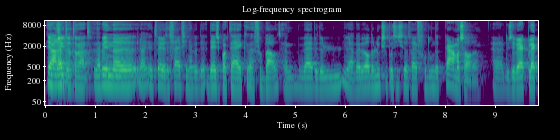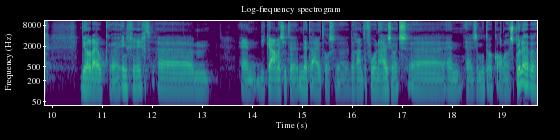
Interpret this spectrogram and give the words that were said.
Ja, hoe ziet dat eruit? We hebben in, eh, nou, in 2015 hebben we de- deze praktijk eh, verbouwd. En wij hebben, de, ja, we hebben wel de luxe positie dat wij voldoende kamers hadden. Eh, dus de werkplek, die hadden wij ook eh, ingericht. Ehm, en die kamer ziet er net uit als eh, de ruimte voor een huisarts. Eh, en ja, ze moeten ook alle spullen hebben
